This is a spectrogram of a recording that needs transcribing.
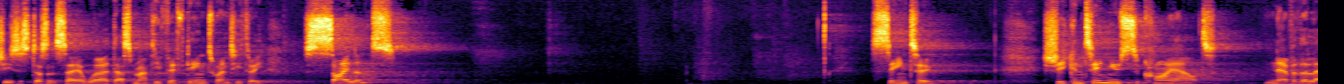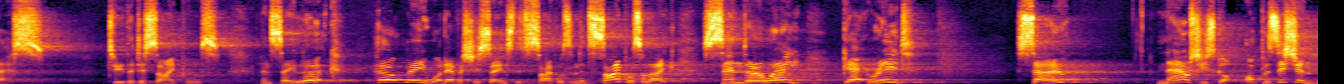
Jesus doesn't say a word. That's Matthew 15 23. Silence. Scene two. She continues to cry out, nevertheless, to the disciples and say, Look, help me, whatever she's saying to the disciples. And the disciples are like, Send her away, get rid. So now she's got opposition.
